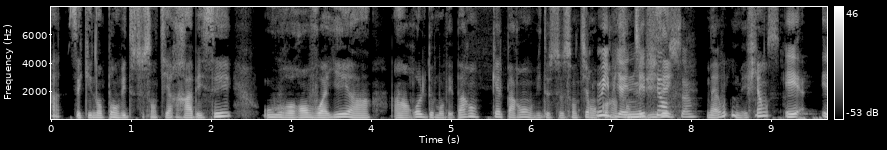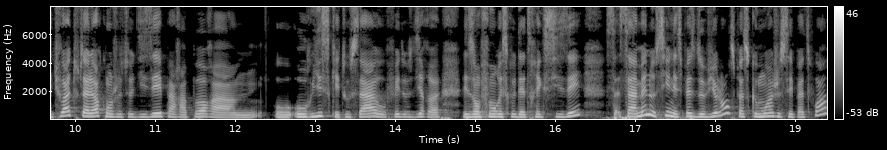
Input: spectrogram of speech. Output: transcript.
pas, c'est qu'ils n'ont pas envie de se sentir rabaissés ou renvoyés à un, à un rôle de mauvais parent. Quel parent a envie de se sentir encore Oui, il y a une méfiance. Bah oui, une méfiance. Et, et tu vois, tout à l'heure, quand je te disais par rapport à, hum, au, au risque et tout ça, au fait de se dire euh, les enfants risquent d'être excisés, ça, ça amène aussi une espèce de violence parce que moi, je sais pas toi,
